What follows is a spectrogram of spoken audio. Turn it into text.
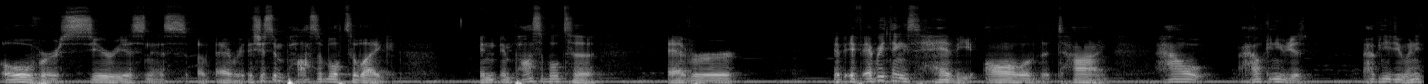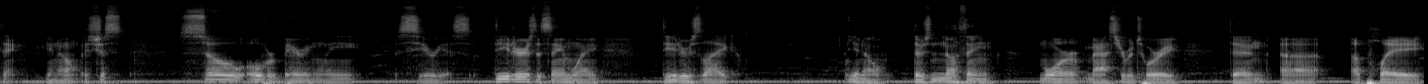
over seriousness of everything. It's just impossible to like, in, impossible to ever. If, if everything's heavy all of the time, how how can you just how can you do anything? You know, it's just so overbearingly serious. Theater is the same way. Theater's like, you know, there's nothing more masturbatory than uh, a play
